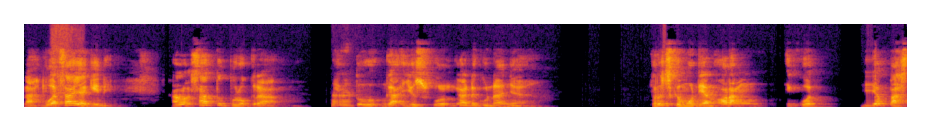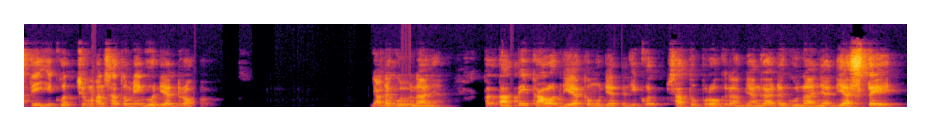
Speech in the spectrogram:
Nah, buat saya gini, kalau satu program itu nggak useful, nggak ada gunanya, terus kemudian orang ikut, dia pasti ikut cuma satu minggu dia drop nggak ada gunanya. Tetapi kalau dia kemudian ikut satu program yang nggak ada gunanya, dia stay,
